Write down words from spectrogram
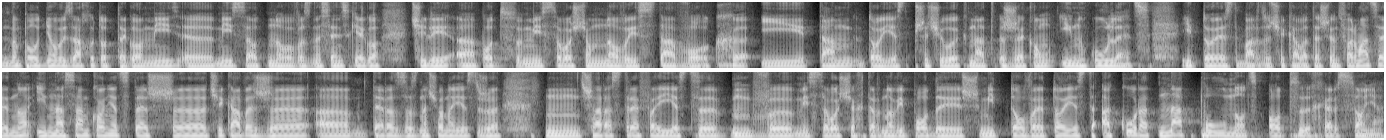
na południowy zachód od tego miejsca, od Nowowozneseńskiego, czyli pod miejscowością Nowy Stawok i tam to jest przyciółek nad rzeką Ingulec i to jest bardzo ciekawe ciekawa też informacja. No i na sam koniec też e, ciekawe, że teraz zaznaczone jest, że mm, szara strefa jest w miejscowościach Tarnowi Pody, Szmitowe. To jest akurat na północ od Hersonia.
